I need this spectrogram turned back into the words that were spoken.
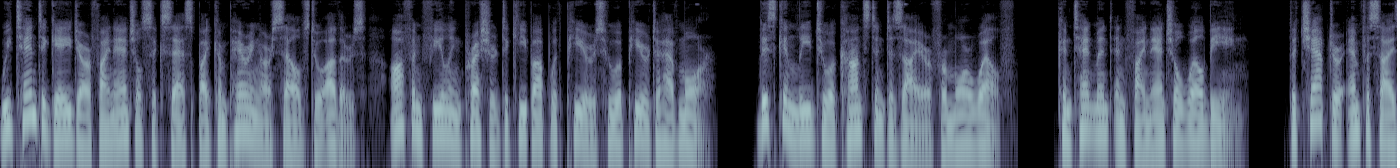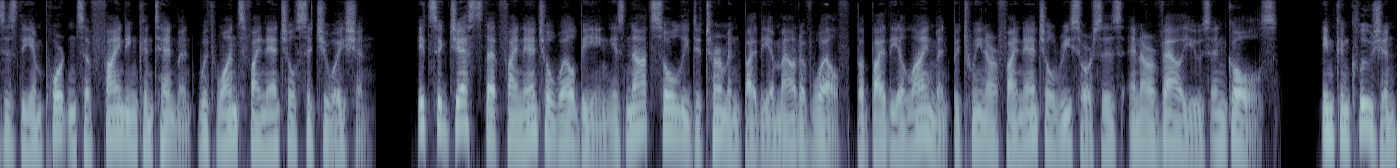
We tend to gauge our financial success by comparing ourselves to others, often feeling pressured to keep up with peers who appear to have more. This can lead to a constant desire for more wealth, contentment and financial well-being. The chapter emphasizes the importance of finding contentment with one's financial situation. It suggests that financial well-being is not solely determined by the amount of wealth but by the alignment between our financial resources and our values and goals. In conclusion,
